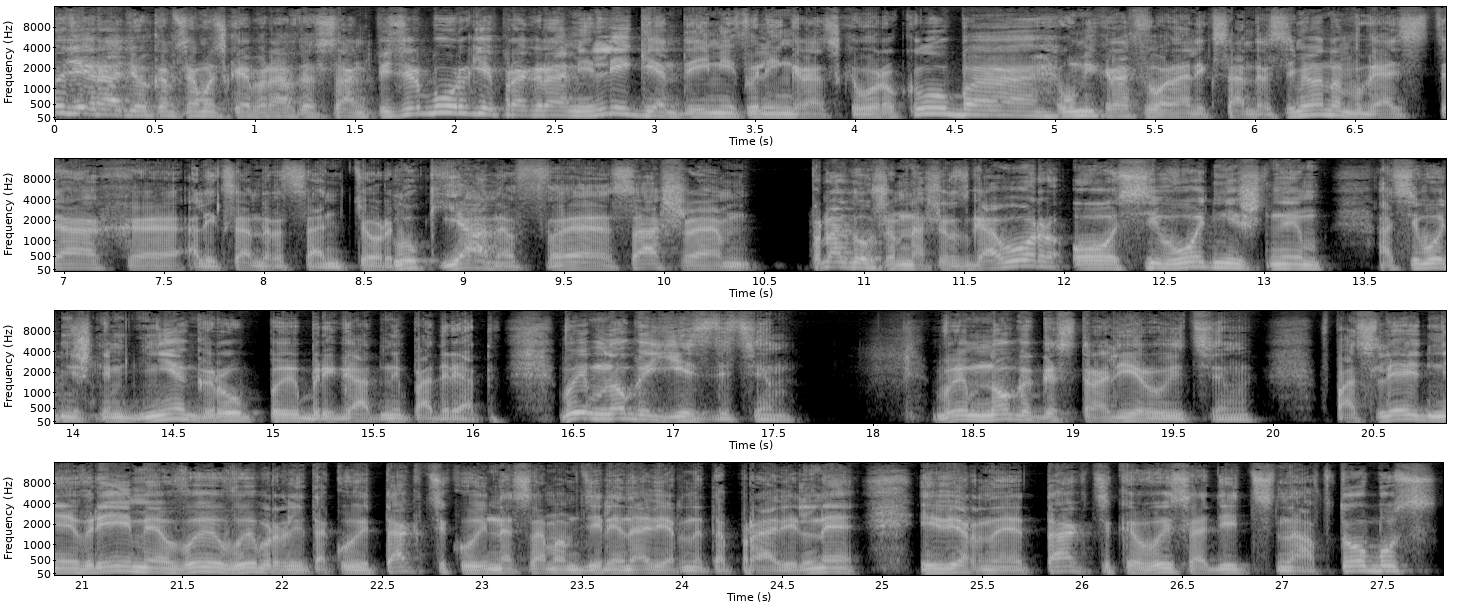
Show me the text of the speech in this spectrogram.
студии радио «Комсомольская правда» в Санкт-Петербурге в программе «Легенды и мифы Ленинградского рок-клуба». У микрофона Александр Семенов, в гостях э, Александр Сантер Лукьянов. Э, Саша, Продолжим наш разговор о сегодняшнем, о сегодняшнем дне группы «Бригадный подряд». Вы много ездите, вы много гастролируете. В последнее время вы выбрали такую тактику, и на самом деле, наверное, это правильная и верная тактика. Вы садитесь на автобус,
